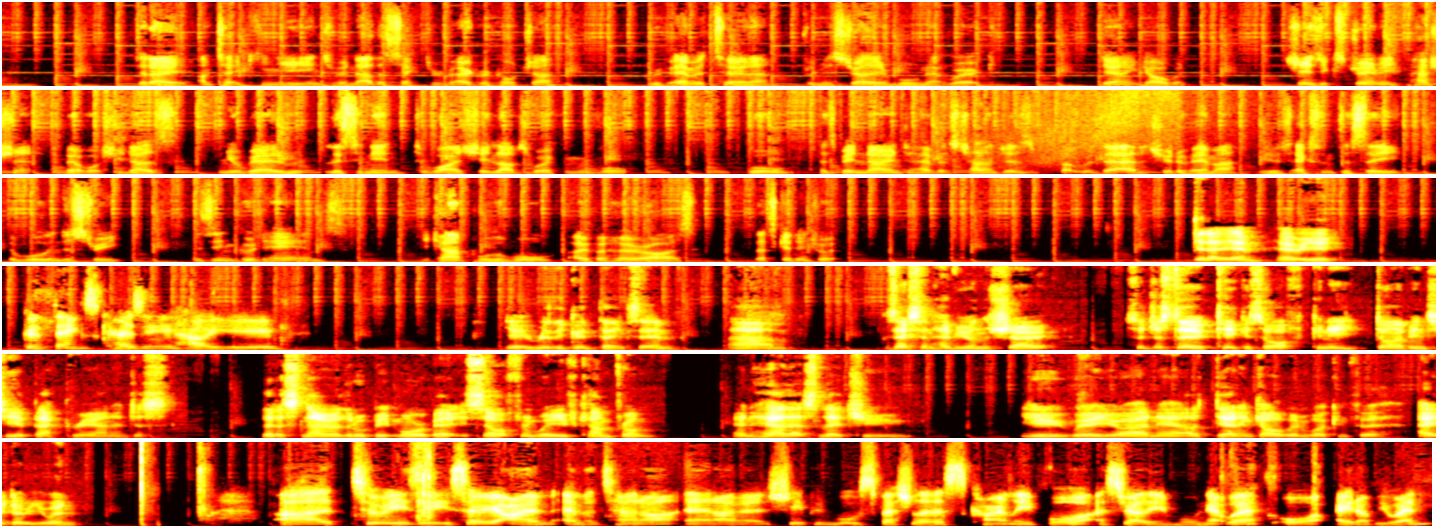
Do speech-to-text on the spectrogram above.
Today, I'm taking you into another sector of agriculture with Emma Turner from the Australian Wool Network down in Goulburn. She's extremely passionate about what she does, and you'll be able to listen in to why she loves working with wool. Wool has been known to have its challenges, but with the attitude of Emma, it is excellent to see the wool industry is in good hands. You can't pull the wool over her eyes. Let's get into it. G'day, Em. How are you? Good, thanks, Cressy. How are you? Yeah, really good, thanks, Em. Um, it's excellent to have you on the show. So, just to kick us off, can you dive into your background and just let us know a little bit more about yourself and where you've come from, and how that's led you, you where you are now down in Goulburn working for AWN? Uh, too easy. So I'm Emma Turner, and I'm a sheep and wool specialist currently for Australian Wool Network or AWN.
